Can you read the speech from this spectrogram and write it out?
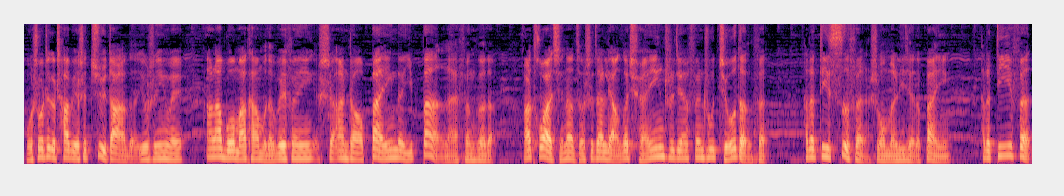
我说这个差别是巨大的，又是因为阿拉伯马卡姆的微分音是按照半音的一半来分割的，而土耳其呢，则是在两个全音之间分出九等份，它的第四份是我们理解的半音，它的第一份、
